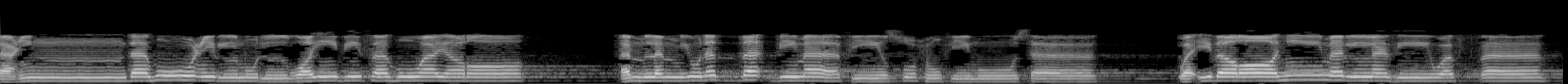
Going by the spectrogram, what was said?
أَعِندَهُ عِلْمُ الْغَيْبِ فَهُوَ يَرَى. أَمْ لَمْ يُنَبَّأْ بِمَا فِي صُحُفِ مُوسَى وَإِبْرَاهِيمَ الَّذِي وَفَّى؟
